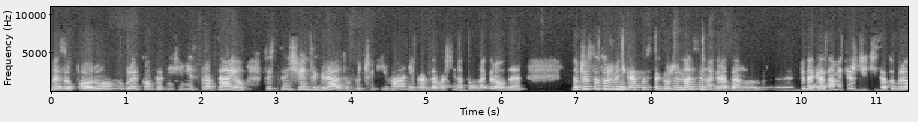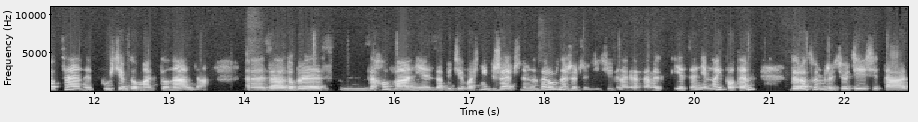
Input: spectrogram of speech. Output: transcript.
bez oporu w ogóle kompletnie się nie sprawdzają. To jest ten święty gral, to wyczekiwanie, prawda, właśnie na tą nagrodę. No często to już wynika to z tego, że nas wynagradzano, wynagradzamy też dzieci za dobre oceny, pójściem do McDonalda, e, za dobre zachowanie, za bycie właśnie grzecznym, no za różne rzeczy dzieci wynagradzamy jedzeniem, no i potem w dorosłym życiu dzieje się tak,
